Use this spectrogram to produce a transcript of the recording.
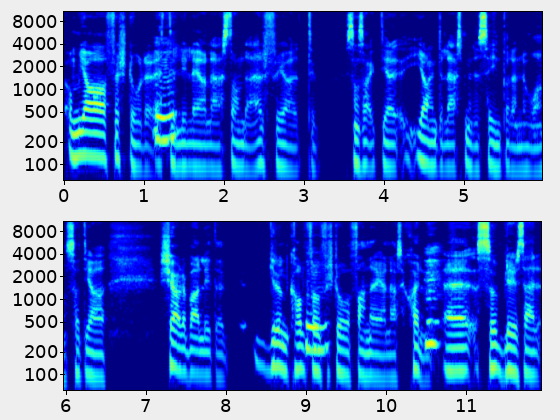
om jag förstår det rätt, Mm. det lilla jag läste om det här, för jag typ, som sagt, jag, jag har inte läst medicin på den nivån, så att jag körde bara lite grundkoll för Mm. att förstå vad fan det är jag läser själv. Eh, så blir det så här,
